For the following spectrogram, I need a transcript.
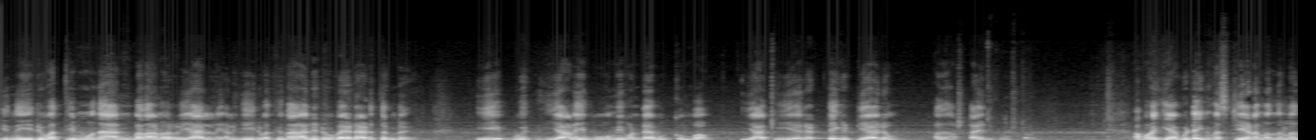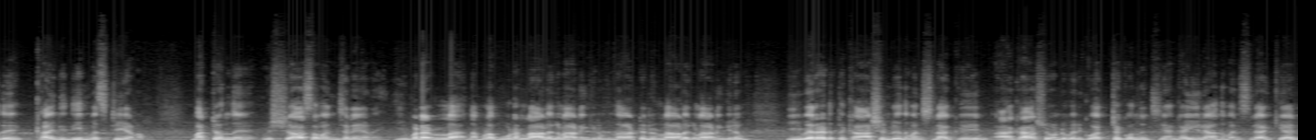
ഇന്ന് ഇരുപത്തിമൂന്ന് അൻപതാണ് ഒരു റിയാലിന് അല്ലെങ്കിൽ ഇരുപത്തിനാല് രൂപയുടെ അടുത്തുണ്ട്. ഈ ഇയാൾ ഈ ഭൂമി കൊണ്ടേ വിൽക്കുമ്പം ഇയാൾക്ക് ഇരട്ടി കിട്ടിയാലും അത് നഷ്ടമായിരിക്കും. അപ്പോൾ എവിടെ ഇൻവെസ്റ്റ് ചെയ്യണം എന്നുള്ളത് കരുതി ഇൻവെസ്റ്റ് ചെയ്യണം. മറ്റൊന്ന് വിശ്വാസവഞ്ചനയാണ്. ഇവിടെയുള്ള നമ്മുടെ കൂടെയുള്ള ആളുകളാണെങ്കിലും നാട്ടിലുള്ള ആളുകളാണെങ്കിലും ഇവരുടെ അടുത്ത് കാശുണ്ട് എന്ന് മനസ്സിലാക്കുകയും ആ കാശ് കൊണ്ട് ഇവർക്ക് ഒറ്റക്കൊന്നും ചെയ്യാൻ കഴിയില്ല എന്ന് മനസ്സിലാക്കിയാൽ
